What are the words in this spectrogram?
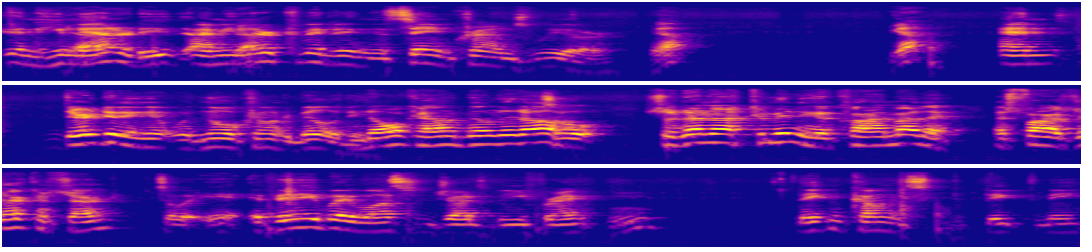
in humanity. I mean, Yeah. they're committing the same crimes we are, yeah. Yeah. and they're doing it with no accountability. No accountability at all. So- so they're not committing a crime, are they? As far as they're concerned. So if anybody wants to judge me, Frank, Hmm. they can come and speak to me.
